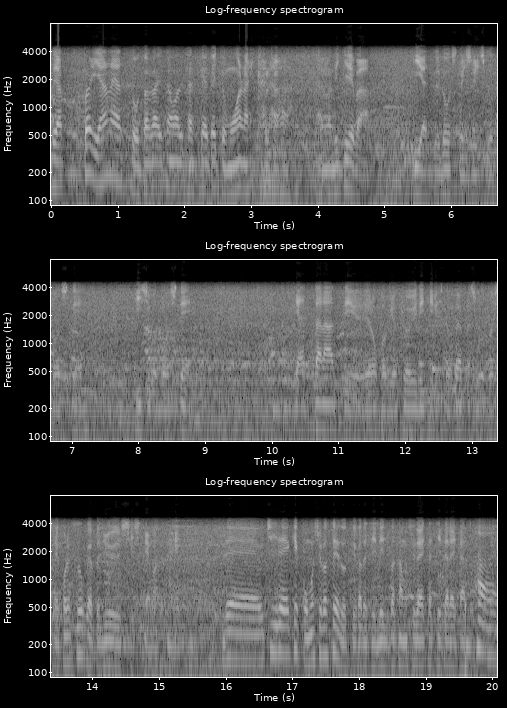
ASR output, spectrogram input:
でやっぱり嫌なやつとお互い様で助け合いたいって思わないから、あのできればいいやつ同士と一緒に仕事をして、いい仕事をして、やったなっていう喜びを共有できる人とやっぱ仕事をして、これすごくやっぱ重視してますね。で、うちで結構面白制度っていう形でデジパさんも取材させていただいたんですけど、はい、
